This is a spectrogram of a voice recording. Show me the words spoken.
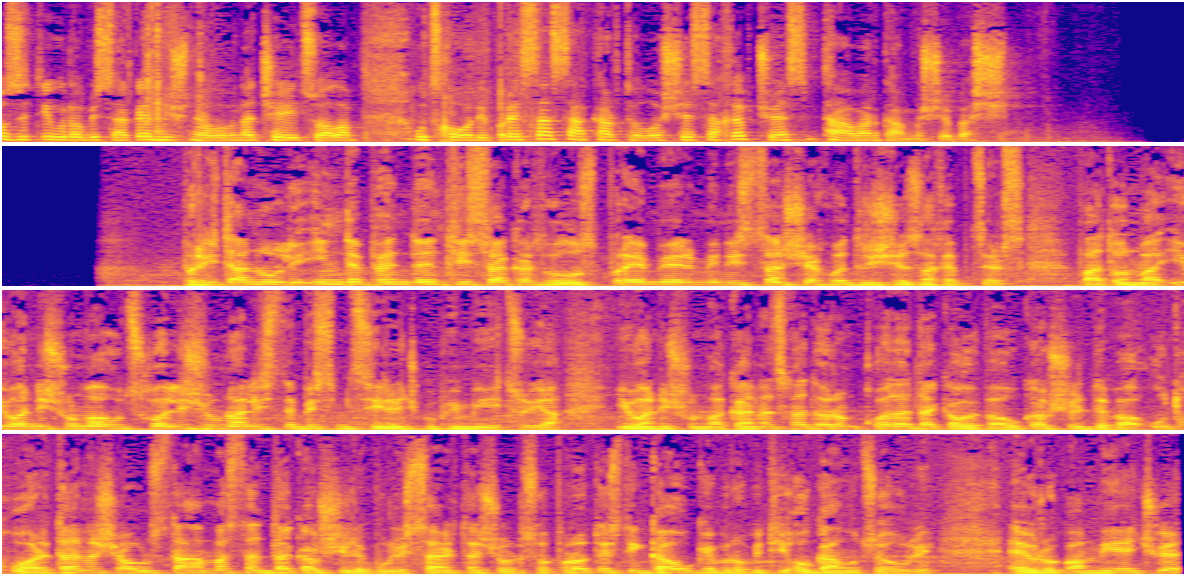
პოზიტიურობისაკენ მნიშვნელოვნად შეიცვალა. უცხოური პრესა საქართველოს შესახებ ჩვენს მთავარ გამოშვებაში. ბრიტანული ინდეპენდენტი საქართველოს პრემიერ-მინისტრთან შეხვედრის შესახებ წერს. ბატონმა ივანიშვილმა უცხოელი ჟურნალისტების მცირე ჯგუფი მიიწვია. ივანიშვილმა განაცხადა, რომ ყველა დაკავება უკავშირდება უთხოვარ დანაშაულს და ამასთან დაკავშირებული საერთაშორისო პროტესტი გაუგებრობით იყო გამოწვეული. ევროპა მიეჩვია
